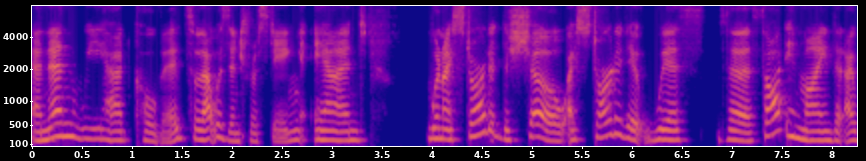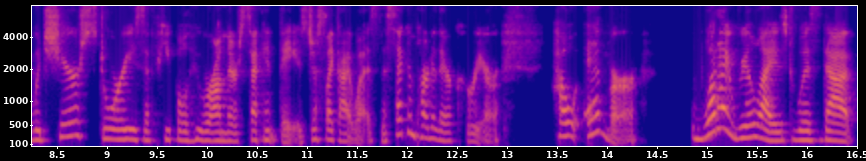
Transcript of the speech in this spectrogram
and then we had COVID. So that was interesting. And when I started the show, I started it with the thought in mind that I would share stories of people who were on their second phase, just like I was, the second part of their career. However, what I realized was that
